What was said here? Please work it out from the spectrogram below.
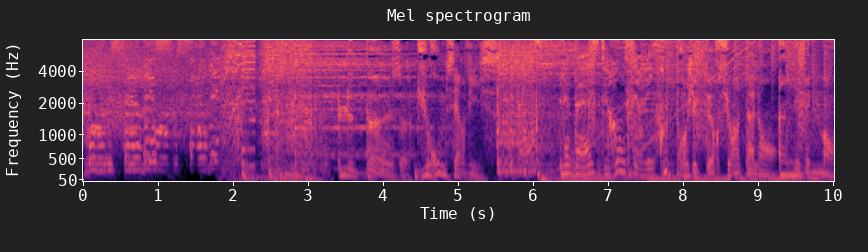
Home service. Home service. Le buzz du room service. Le buzz du room service. Coup de projecteur sur un talent, un événement,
